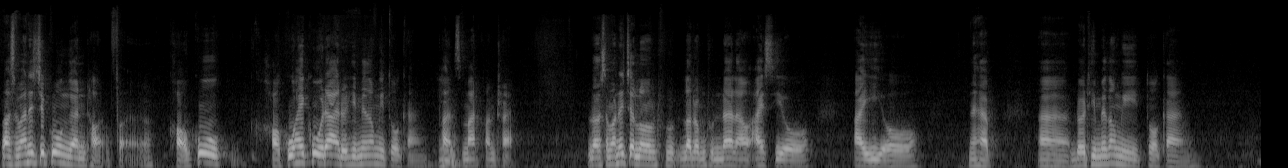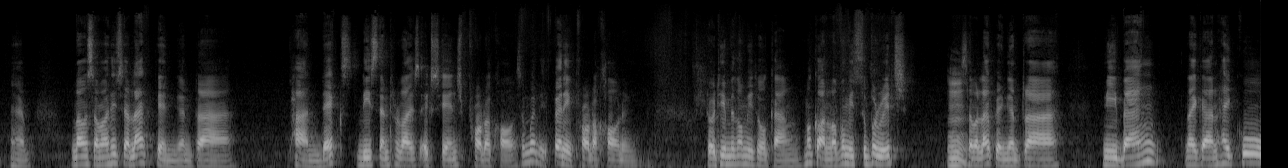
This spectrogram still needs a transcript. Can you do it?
เราสามารถที่จะกู้เงินถอนขอกู้ขอกู้ให้กู้ได้โดยที่ไม่ต้องมีตัวกลางผ่าน smart contract เราสามารถที่จะระดมทุนระดมทุนได้แล้ว ICO IEO นะครับอ่าโดยที่ไม่ต้องมีตัวกลางนะครับเราสามารถที่จะแลกเปลี่ยนเงินตราผ่าน DEX Decentralized Exchange Protocol ซึ่งเป็นอีก protocol หนึ่งโดยที่ไม่ต้องมีตัวกลาง เมื่อก่อนเราก็มี Super Rich อืมสามารถแลกเปลี่ยนเงินตรา มีแบงก์ ในการให้กู้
